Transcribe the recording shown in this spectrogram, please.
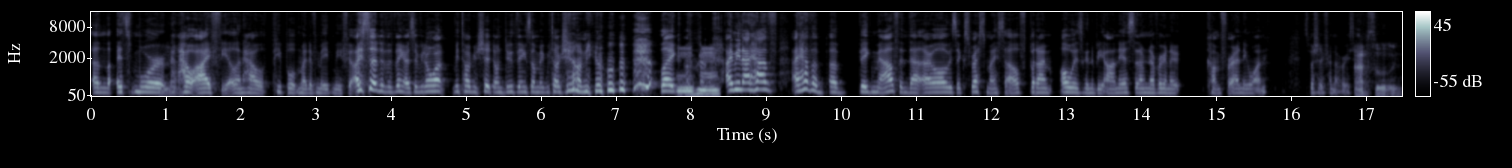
and it's more Yeah. how I feel and how people might have made me feel. I said to the thing. I said, if you don't want me talking shit, don't do things. Don't make me talk shit on you. like, Mhm. I mean, I have I have a, a big mouth and that I'll always express myself, but I'm always going to be honest, and I'm never going to come for anyone, especially for no reason. Absolutely.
